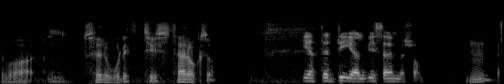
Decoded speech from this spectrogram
Det var otroligt tyst här också. Heter delvis Emerson. Mm.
